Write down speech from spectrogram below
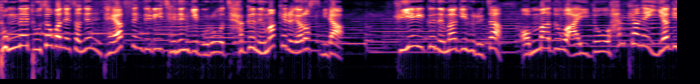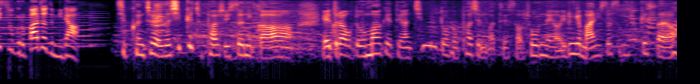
동네 도서관에서는 대학생들이 재능 기부로 작은 음악회를 열었습니다. 귀에 익은 음악이 흐르자 엄마도 아이도 한편의 이야기 속으로 빠져듭니다. 집 근처에서 쉽게 접할 수 있으니까 애들하고도 음악에 대한 친밀도가 높아지는 것 같아서 좋네요. 이런 게 많이 있었으면 좋겠어요.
